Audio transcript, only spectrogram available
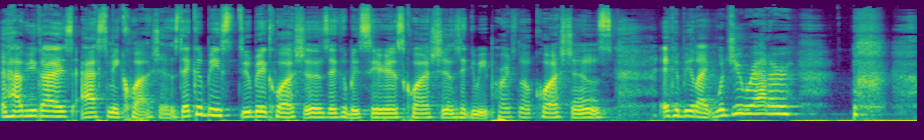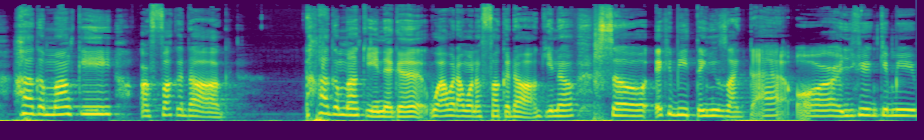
and have you guys ask me questions. They could be stupid questions, they could be serious questions, it could be personal questions. It could be like, would you rather hug a monkey or fuck a dog? Hug a monkey, nigga. Why would I want to fuck a dog, you know? So it could be things like that. Or you can give me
